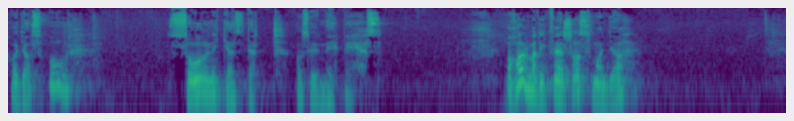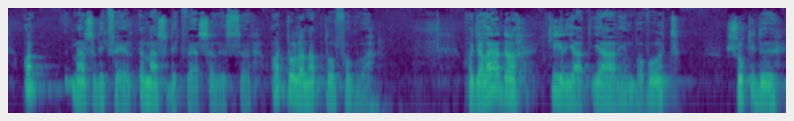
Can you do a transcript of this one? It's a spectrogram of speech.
Hogy az Úr szólni kezdett az ő népéhez. A harmadik vers azt mondja, a második, fél, második vers először, attól a naptól fogva, hogy a láda Kírját Járénba volt, sok idő,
